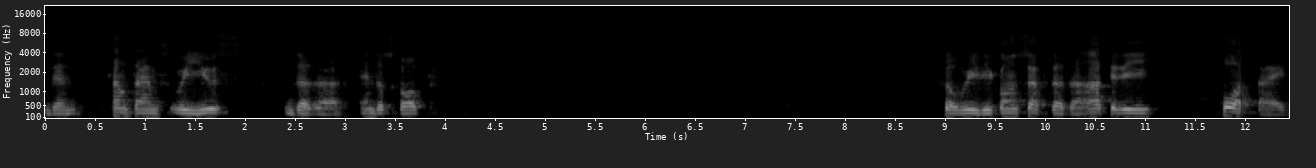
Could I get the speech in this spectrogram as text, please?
Then sometimes we use the, the endoscope So we reconstruct the, artery foreside.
